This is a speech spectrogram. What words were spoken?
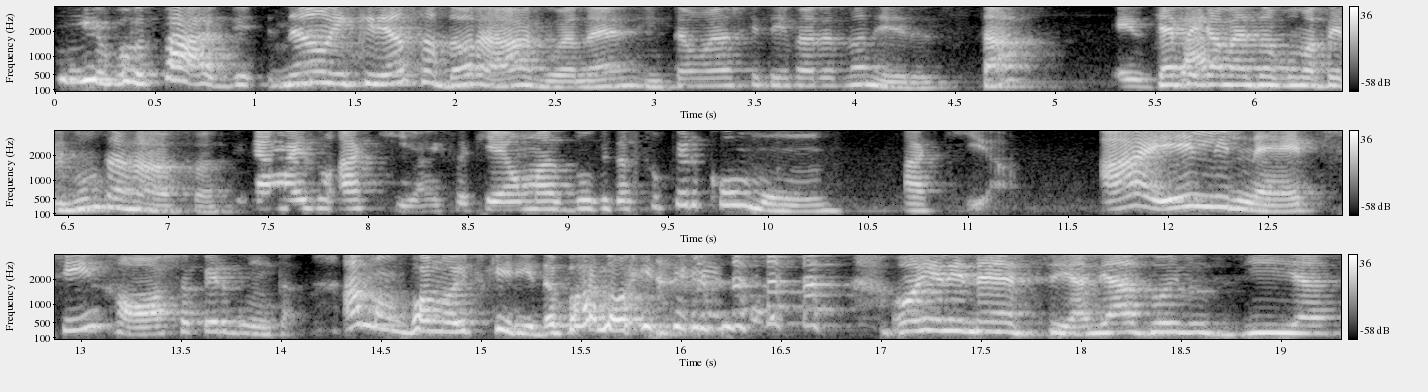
Vivo, sabe? Não, e criança adora água, né? Então eu acho que tem várias maneiras, tá? Exato. Quer pegar mais alguma pergunta, Rafa? Vou pegar mais um aqui, ó. Isso aqui é uma dúvida super comum. Aqui, ó. A Elinete Rocha pergunta. Ah, boa noite, querida. Boa noite. oi, Elinete. Aliás, oi, Luzia,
